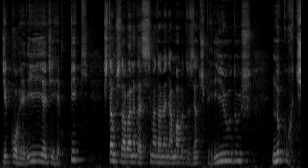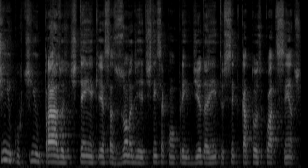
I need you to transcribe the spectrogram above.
de correria, de repique. Estamos trabalhando acima da média móvel 200 períodos. No curtinho, curtinho prazo, a gente tem aqui essa zona de resistência compreendida entre os 114,400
